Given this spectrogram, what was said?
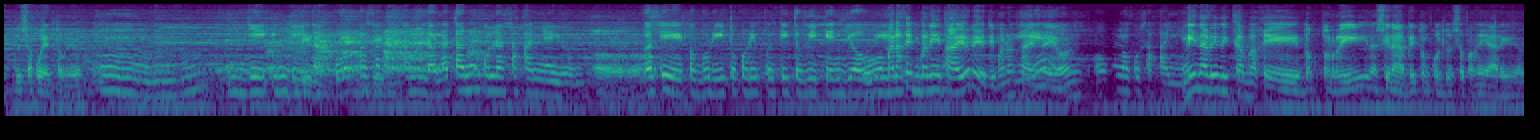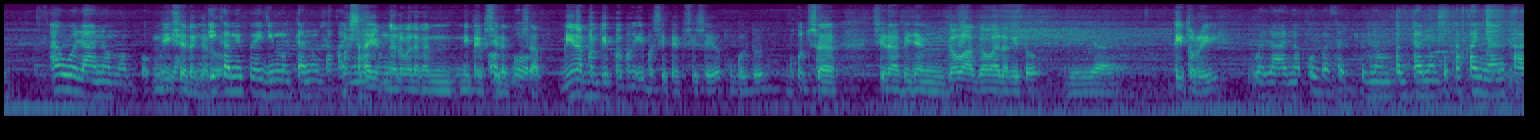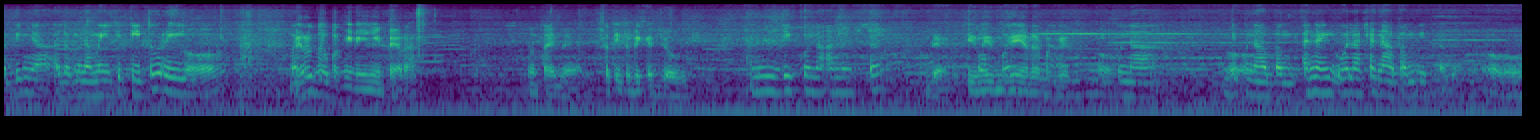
doon sa kwentong yun? Mhm. Hindi, hindi Hindi na na. po. Basta Hindi na. ano lang, natanong ko lang sa kanya yun. Oo. Kasi paborito ko rin po Tito and Oo, Joey. malaking balita yun eh. Di ba nung time na yun? O, tanong ko sa kanya. May narinig ka ba kay Dr. Ray na sinabi tungkol doon sa pangyayari yun? Ah, wala naman po. Hindi Wala. siya nagano? Hindi kami pwede magtanong sa kanya. Basta kayong dalawa lang ang ni Pepsi Opo. nag-usap. May nabanggit pa bang iba si Pepsi sa'yo tungkol doon? Bukod sa sinabi niyang gawa-gawa lang ito ni ah, Tito Ray? Wala na po. Basta yun ang pagtanong ko sa kanya, sabi niya, alam mo naman yung si Tito Ray. Oo. Meron daw bang hinihingi pera? Noong time na yan? Sa Tito Vic and Joey? Hindi ko na ano, sir. Hindi. Hindi, hindi niya na-. Hindi Oo. ko na, hindi ko nabanggit. Ano, wala siya nabanggit. Oo.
